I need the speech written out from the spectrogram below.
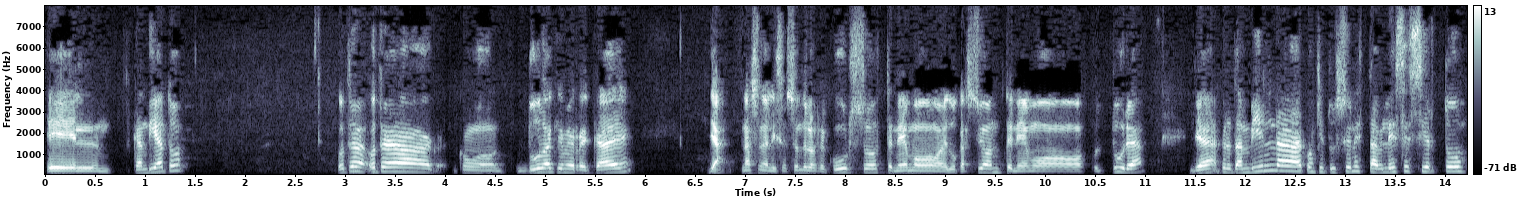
El candidato, otra, otra como duda que me recae, ya, nacionalización de los recursos, tenemos educación, tenemos cultura, ya, pero también la constitución establece ciertos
